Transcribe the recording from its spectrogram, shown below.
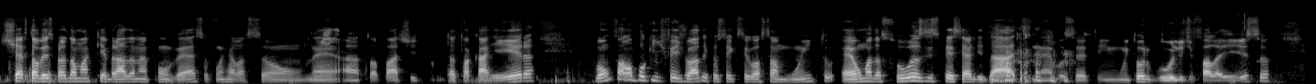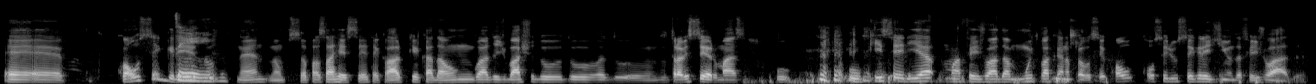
Chefe, talvez para dar uma quebrada na conversa com relação né, à tua parte da tua carreira, vamos falar um pouquinho de feijoada, que eu sei que você gosta muito, é uma das suas especialidades, né? Você tem muito orgulho de falar isso. É, qual o segredo, Sim. né? Não precisa passar a receita, é claro, porque cada um guarda debaixo do, do, do, do travesseiro, mas o, o que seria uma feijoada muito bacana para você? Qual, qual seria o segredinho da feijoada?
